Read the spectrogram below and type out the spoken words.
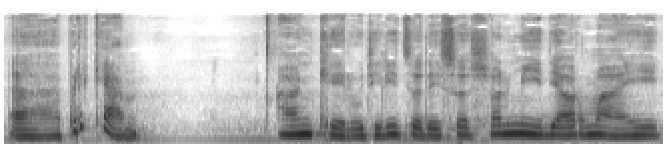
eh, perché anche l'utilizzo dei social media ormai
